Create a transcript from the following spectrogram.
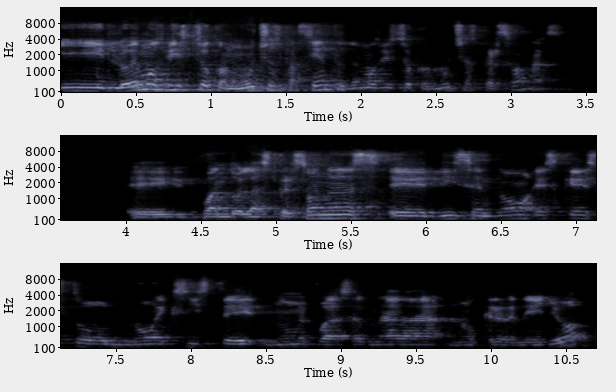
Y lo hemos visto con muchos pacientes, lo hemos visto con muchas personas. Eh, cuando las personas eh, dicen, no, es que esto no existe, no me puedo hacer nada, no creo en ello,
